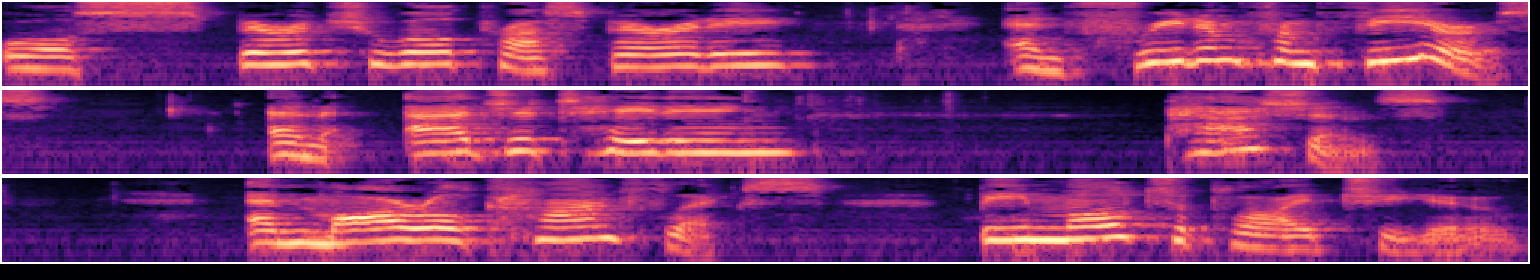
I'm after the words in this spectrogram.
all spiritual prosperity, and freedom from fears and agitating passions and moral conflicts be multiplied to you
